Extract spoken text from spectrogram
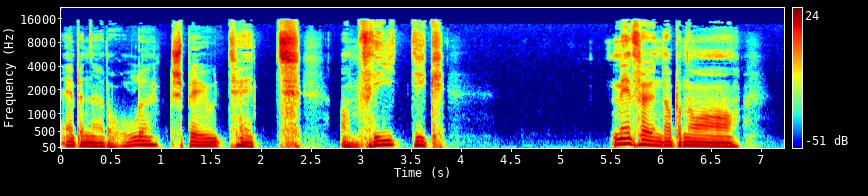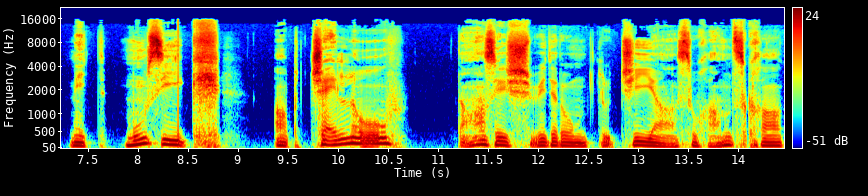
eben eine Rolle gespielt hat am Freitag. Wir fangen aber noch an mit Musik ab Cello. Das ist wiederum die Lucia Suchanska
